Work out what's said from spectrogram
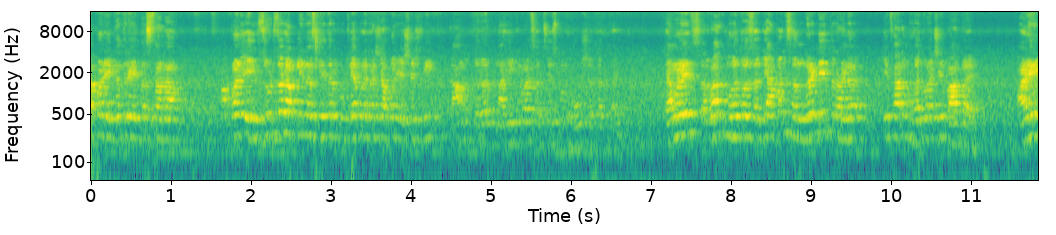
आपण एकत्र येत असताना आपण एकजूट जर आपली नसली तर कुठल्या प्रकारचे आपण यशस्वी काम करत नाही किंवा सक्सेसफुल होऊ शकत नाही. त्यामुळे सर्वात महत्त्वाचं की आपण संघटित राहणं ही फार महत्त्वाची बाब आहे. आणि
